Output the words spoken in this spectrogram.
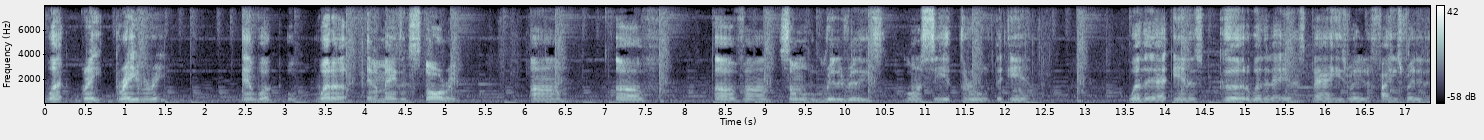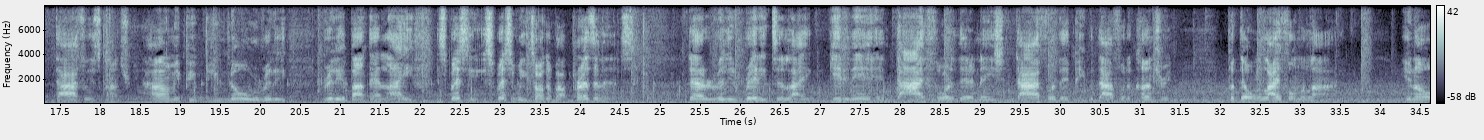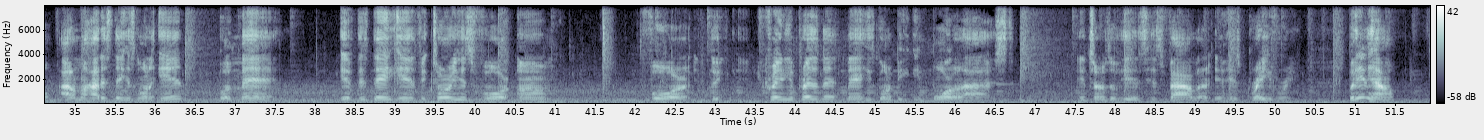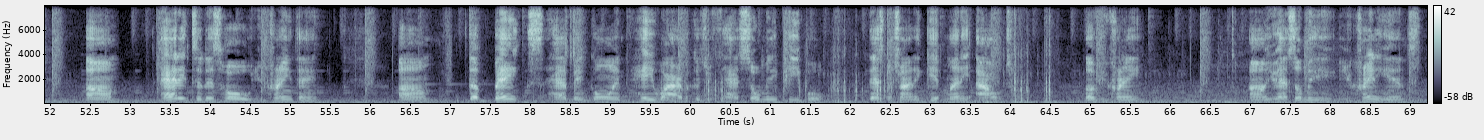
what great bravery and what what a an amazing story um, of of um, someone who really really is going to see it through the end. Whether that end is good whether that end is bad, he's ready to fight. He's ready to die for his country. How many people do you know were really really about that life? Especially especially when you talk about presidents that are really ready to like get it in and die for their nation, die for their people, die for the country, put their own life on the line. You know, I don't know how this thing is going to end, but man, if this thing ends victorious for um for the Ukrainian president, man, he's going to be immortalized in terms of his his valor and his bravery. But anyhow, um, adding to this whole Ukraine thing, um, the banks have been going haywire because you've had so many people that's been trying to get money out of Ukraine. Uh, you had so many Ukrainians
